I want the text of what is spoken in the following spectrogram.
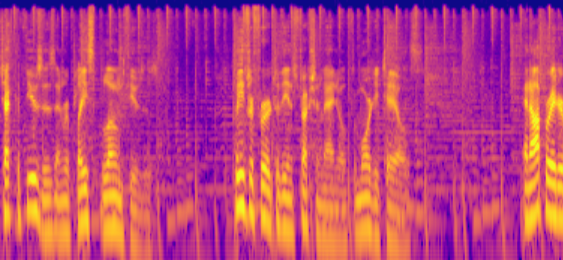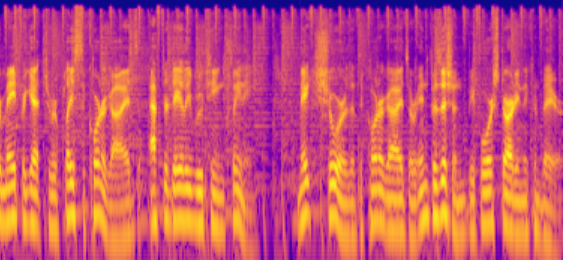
check the fuses and replace blown fuses. Please refer to the instruction manual for more details. An operator may forget to replace the corner guides after daily routine cleaning. Make sure that the corner guides are in position before starting the conveyor.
